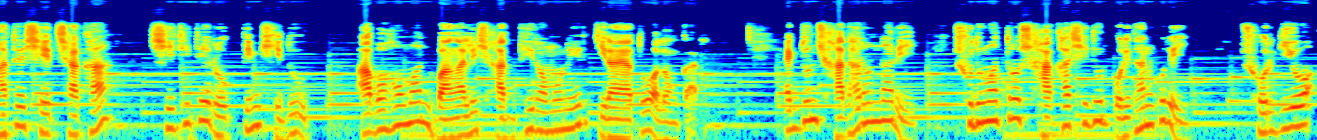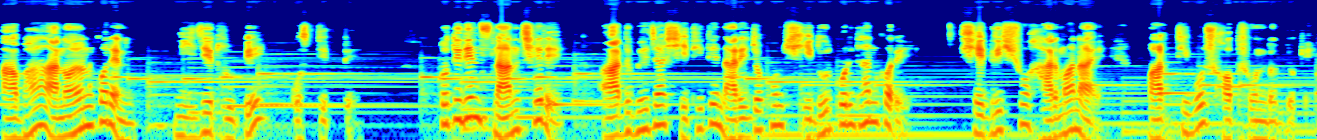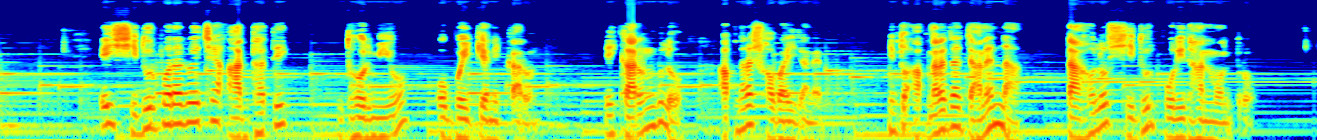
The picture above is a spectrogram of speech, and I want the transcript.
হাতে শ্বেত শাখা, সিঁথিতে রক্তিম সিঁদুর, আবহমান বাঙালি সাধ্যি রমণীর চিরায়ত অলংকার একজন সাধারণ নারী শুধুমাত্র শাখা সিঁদুর পরিধান করেই স্বর্গীয় আভা আনয়ন করেন নিজের রূপে অস্তিত্বে। প্রতিদিন স্নান ছেড়ে আধ ভেজা সিঁথিতে নারী যখন সিঁদুর পরিধান করে, সে দৃশ্য হার মানায় পার্থিব সব সৌন্দর্যকে। এই সিঁদুর পরা রয়েছে আধ্যাত্মিক ধর্মীয় ও বৈজ্ঞানিক কারণ। এই কারণগুলো আপনারা সবাই জানেন। কিন্তু আপনারা যা জানেন না, তা হলো সিঁদুর পরিধান মন্ত্র।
